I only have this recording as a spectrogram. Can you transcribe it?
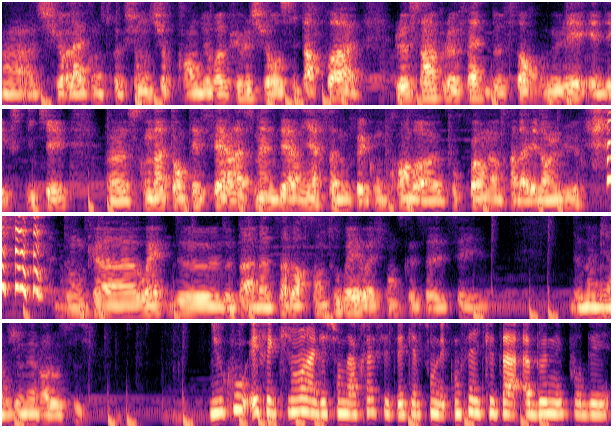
Euh, sur la construction, sur prendre du recul, sur aussi parfois le simple fait de formuler et d'expliquer euh, ce qu'on a tenté de faire la semaine dernière, ça nous fait comprendre euh, pourquoi on est en train d'aller dans le mur. Donc ouais, de, de, bah, de savoir s'entourer, ouais, je pense que c'est de manière générale aussi. Du coup, effectivement, la question d'après, c'était quels sont les conseils que tu as à donner pour des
